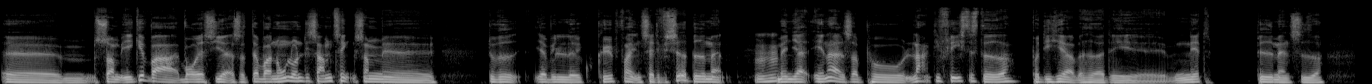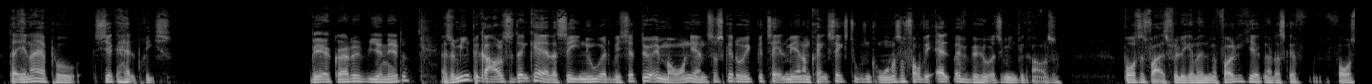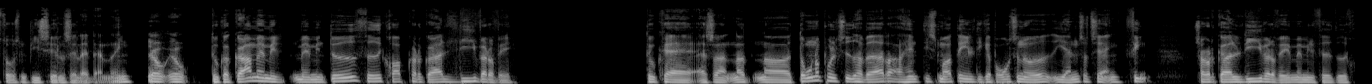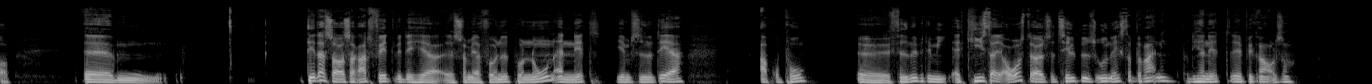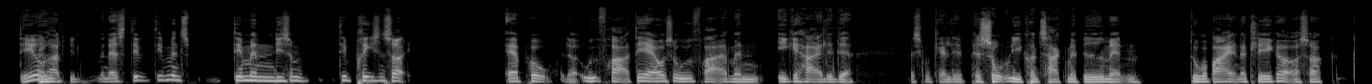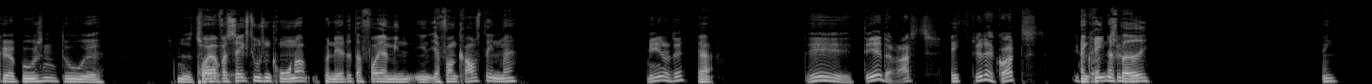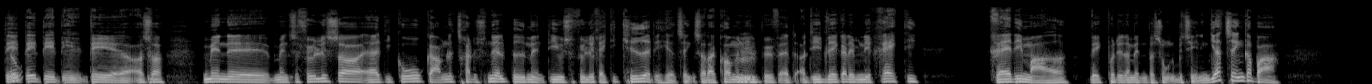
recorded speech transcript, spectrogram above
øh, som ikke var, hvor jeg siger, altså der var nogenlunde de samme ting, som øh, du ved, jeg ville øh, kunne købe fra en certificeret bedemand, Mm-hmm. men jeg ender altså på langt de fleste steder, på de her, hvad hedder det, øh, netbedemandssider, der ender jeg på cirka halv pris. Ved at gøre det via nettet? Altså min begravelse, den kan jeg da se nu, at hvis jeg dør i morgen, Jan, så skal du ikke betale mere end omkring 6.000 kroner, så får vi alt, hvad vi behøver til min begravelse. Bortset fra, at jeg selvfølgelig ikke er medlem af Folkekirken, og der skal forestås en bisættelse eller et andet, ikke? Jo, jo. Du kan gøre med, mit, med min døde, fede krop, kan du gøre lige, hvad du vil. Du kan, altså, når, når donorpolitiet har været der og hentet de smådele, de kan bruge til noget i anden sortering, fint, så kan du gøre lige, hvad du vil med min fede døde krop. Øhm, det, der så også er ret fedt ved det her, øh, som jeg har fundet på nogle af net hjemmesiderne, det er, apropos øh, fedmeepidemi, at kister i overstørrelse tilbydes uden ekstra beregning på de her netbegravelser. Det er jo Ikke? ret vildt. Men altså, det, det, man, det man ligesom, det prisen så er på, eller ud fra, det er jo så ud fra, at man ikke har det der, hvad skal man kalde det, personlige kontakt med bedemanden. Du går bare ind og klikker, og så kører bussen, du øh, smider Prøv tår. jeg for 6.000 kroner på nettet, der får jeg, min, jeg får en gravsten med. Mener du det? Ja. Det, det er da ret. Ikke? Det er da godt. Et Han godt griner tilbud. stadig. Ikke? Det, det, det, det, det, er- og så, men, øh, men selvfølgelig så er de gode, gamle, traditionelle bedemænd, de er jo selvfølgelig rigtig kede af det her ting, så der er kommet mm. en Mm. lille bøf, at, og de lægger nemlig rigtig, rigtig meget vægt på det der med den personlige betjening. Jeg tænker bare,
